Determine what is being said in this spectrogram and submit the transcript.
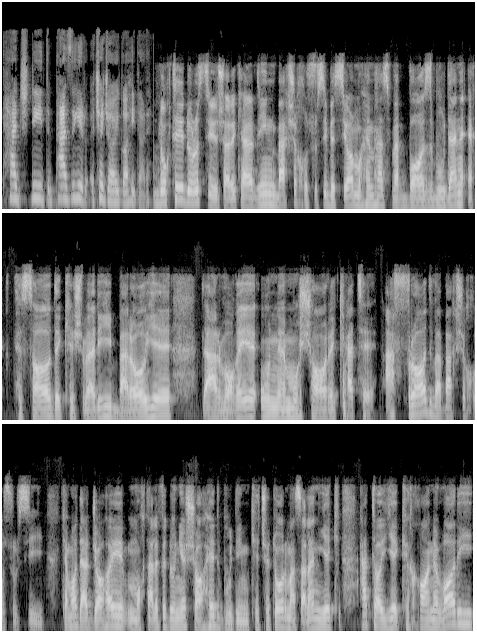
تجدید پذیر چه جایگاهی داره؟ نکته درستی اشاره کردین بخش خصوصی بسیار مهم هست و باز بودن اقتصاد کشوری برای در واقع اون مشارکت افراد و بخش خصوصی که ما در جاهای مختلف دنیا شاهد بودیم که چطور مثلا یک حتی یک خانواری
